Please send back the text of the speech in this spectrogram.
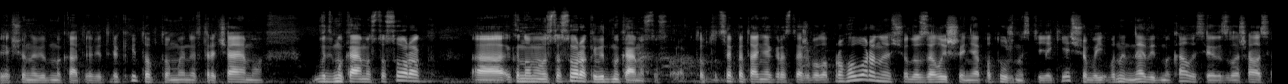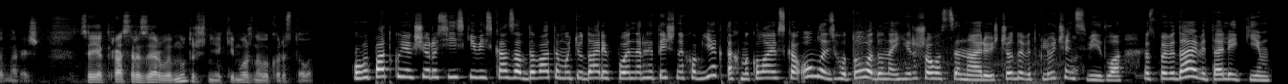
Якщо не відмикати вітряки, тобто ми не втрачаємо, відмикаємо 140, е, економимо 140 і відмикаємо 140. Тобто це питання якраз теж було проговорено щодо залишення потужності, як є, щоб вони не відмикалися і залишалися в мережі. Це якраз резерви внутрішні, які можна використовувати. У випадку, якщо російські війська завдаватимуть ударів по енергетичних об'єктах, Миколаївська область готова до найгіршого сценарію щодо відключень світла, розповідає Віталій Кім.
